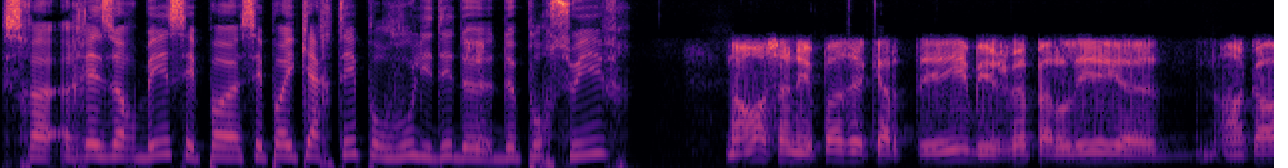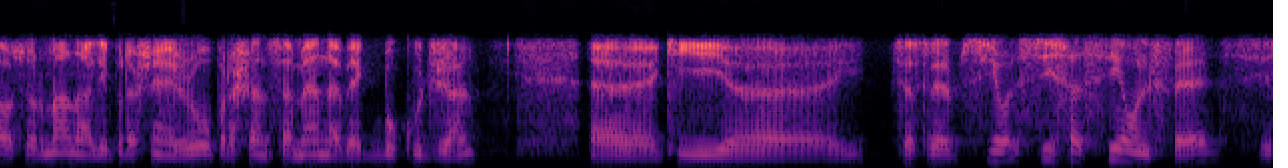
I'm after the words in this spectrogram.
sera résorbé, c'est pas pas écarté pour vous l'idée de, de, poursuivre? Non, ce n'est pas écarté, mais je vais parler encore sûrement dans les prochains jours, prochaines semaines avec beaucoup de gens. Euh, qui euh, serait si on, si ça si on le fait, si,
